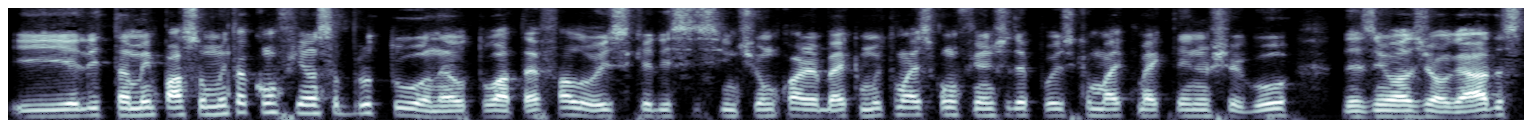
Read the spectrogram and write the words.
e ele também passou muita confiança para o Tua, né? O Tua até falou isso, que ele se sentiu um quarterback muito mais confiante depois que o Mike McDaniel chegou, desenhou as jogadas,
